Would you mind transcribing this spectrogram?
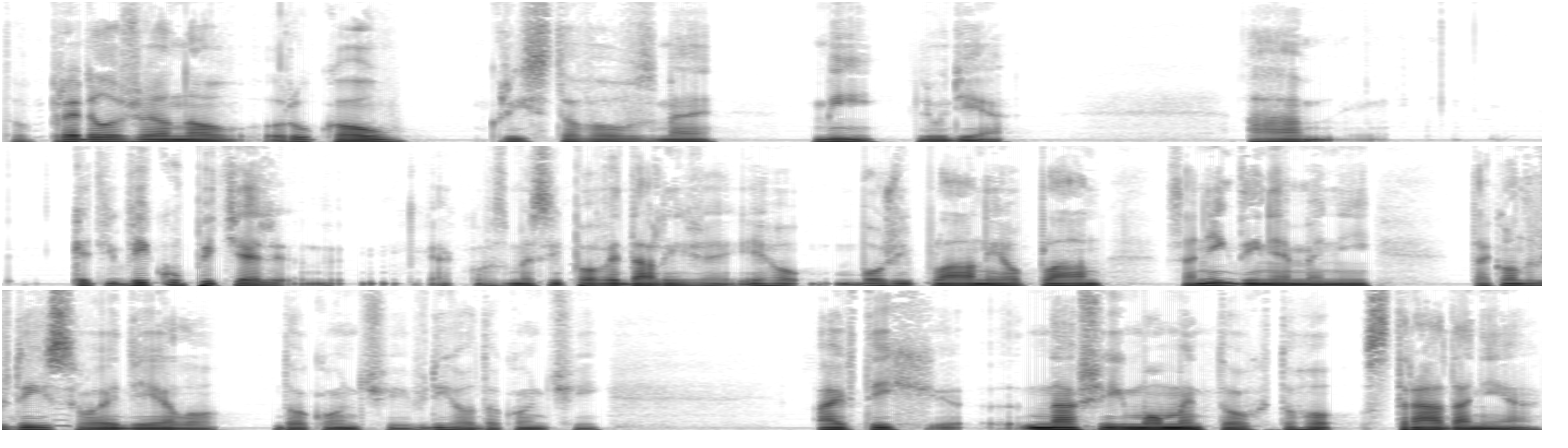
to predlženou rukou Kristovou sme my, ľudia. A keď vykupiteľ, ako sme si povedali, že jeho Boží plán, jeho plán sa nikdy nemení, tak on vždy svoje dielo dokončí, vždy ho dokončí. Aj v tých našich momentoch toho strádania,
